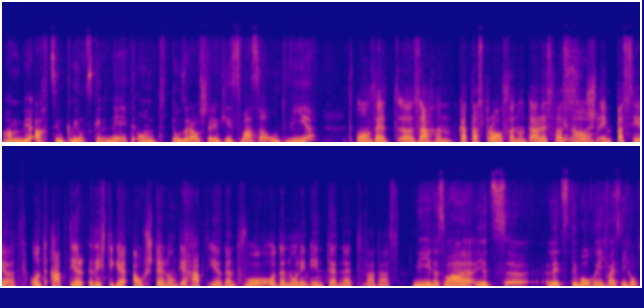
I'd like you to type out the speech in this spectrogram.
haben wir 18 Quilts genäht und unsere Ausstellung hieß Wasser und wir. Umweltsachen, Katastrophen und alles, was genau. so schlimm passiert. Und habt ihr richtige Ausstellung gehabt irgendwo oder nur im Internet war das? Nee, das war jetzt äh, letzte Woche. Ich weiß nicht, ob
